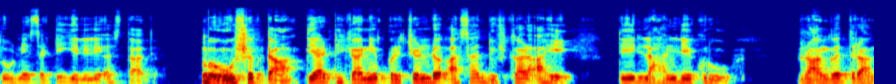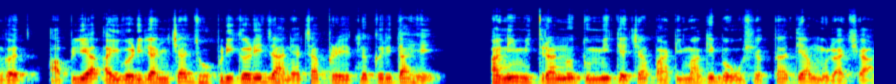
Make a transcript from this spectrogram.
तोडण्यासाठी गेलेले असतात. बघू शकता त्या ठिकाणी प्रचंड असा दुष्काळ आहे. ते लहान लेकरू रांगत रांगत आपल्या आईवडिलांच्या झोपडीकडे जाण्याचा प्रयत्न करीत आहे. आणि मित्रांनो तुम्ही त्याच्या पाठीमागे बघू शकता त्या मुलाच्या.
